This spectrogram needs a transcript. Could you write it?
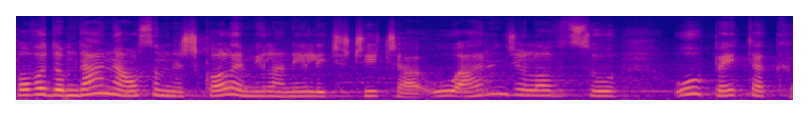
Povodom dana osnovne škole Milan Ilić Čiča u Aranđelovcu u petak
